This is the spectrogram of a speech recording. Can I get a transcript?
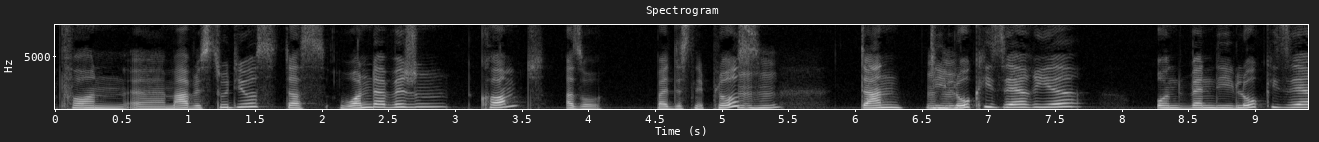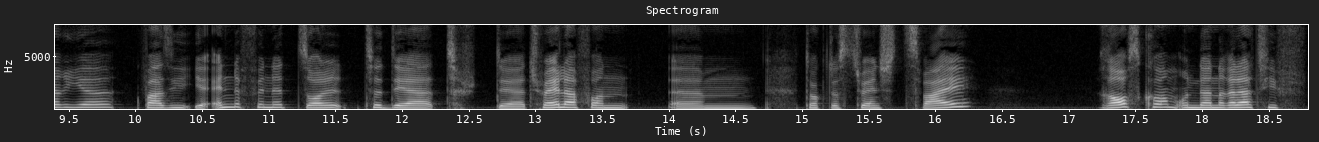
von äh, Marvel Studios, dass WandaVision kommt, also bei Disney Plus, Mhm. dann die Mhm. Loki-Serie und wenn die Loki-Serie quasi ihr Ende findet, sollte der, der Trailer von ähm, Doctor Strange 2 rauskommen und dann relativ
